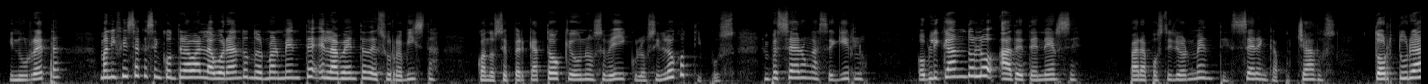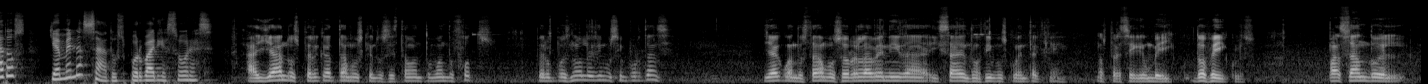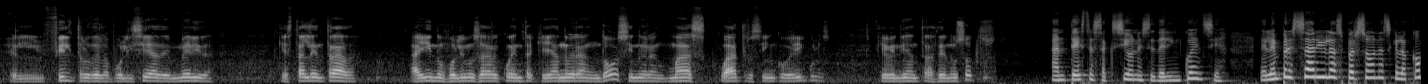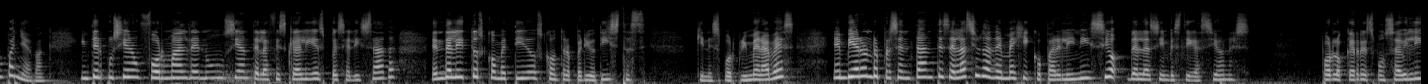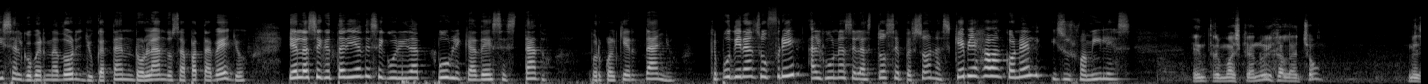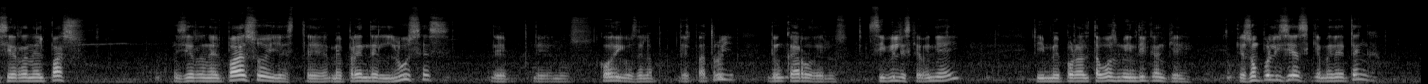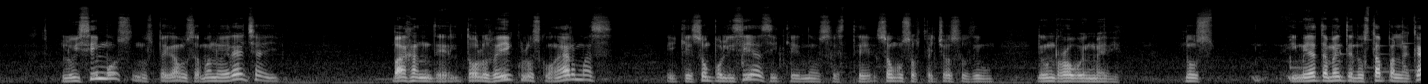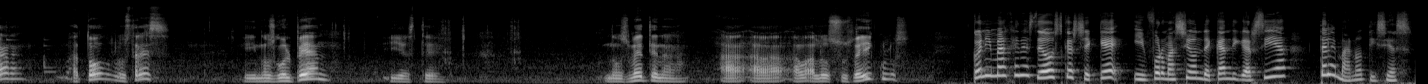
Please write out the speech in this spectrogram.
Inurreta manifiesta que se encontraba laborando normalmente en la venta de su revista, cuando se percató que unos vehículos sin logotipos empezaron a seguirlo, obligándolo a detenerse, para posteriormente ser encapuchados, torturados y amenazados por varias horas. Allá nos percatamos que nos estaban tomando fotos, pero pues no le dimos importancia. Ya cuando estábamos sobre la avenida Isaac nos dimos cuenta que nos perseguían vehículo, dos vehículos. Pasando el, el filtro de la policía de Mérida, que está a la entrada, ahí nos volvimos a dar cuenta que ya no eran dos, sino eran más cuatro o cinco vehículos que venían tras de nosotros. Ante estas acciones de delincuencia, el empresario y las personas que lo acompañaban interpusieron formal denuncia ante la Fiscalía Especializada en Delitos Cometidos contra Periodistas, quienes por primera vez enviaron representantes de la Ciudad de México para el inicio de las investigaciones por lo que responsabiliza al gobernador de Yucatán, Rolando Zapata Bello, y a la Secretaría de Seguridad Pública de ese estado por cualquier daño que pudieran sufrir algunas de las 12 personas que viajaban con él y sus familias, entre Mashcanú y Jalachó, me cierran el paso. Me cierran el paso y este, me prenden luces de, los códigos de la patrulla, de un carro de los civiles que venía ahí, y me, por altavoz me indican que, que son policías y que me detenga. Lo hicimos, nos pegamos a mano derecha y bajan de todos los vehículos con armas y que son policías y que nos, este, somos sospechosos de un, de un robo en medio. Nos inmediatamente nos tapan la cara a todos los tres y nos golpean y este, nos meten a, los, sus vehículos. Con imágenes de Oscar Cheque, información de Candy García, Telemar Noticias.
